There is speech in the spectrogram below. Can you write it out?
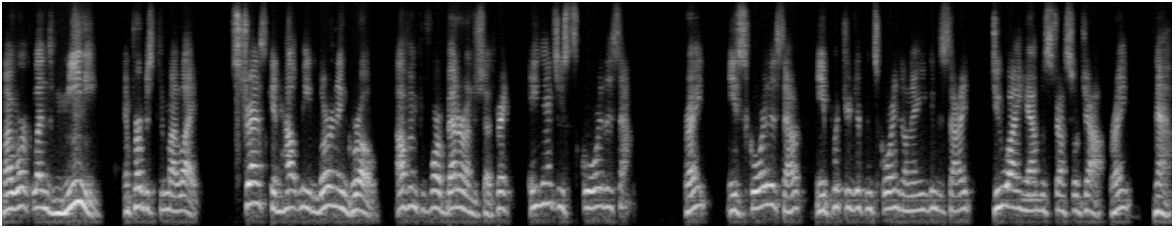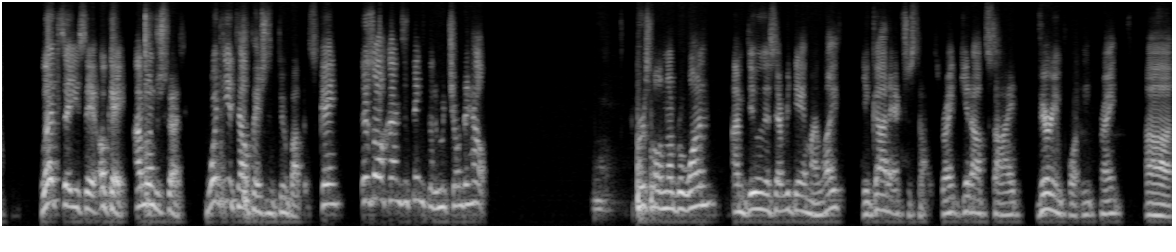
My work lends meaning and purpose to my life. Stress can help me learn and grow. I often perform better under stress, right? And you can actually score this out, right? You score this out and you put your different scorings on there. You can decide do I have a stressful job, right? Now, let's say you say, okay, I'm under stress. What do you tell patients to do about this? Okay. There's all kinds of things that have been shown to help. First of all, number one, I'm doing this every day of my life. You got to exercise, right? Get outside. Very important, right? Uh,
